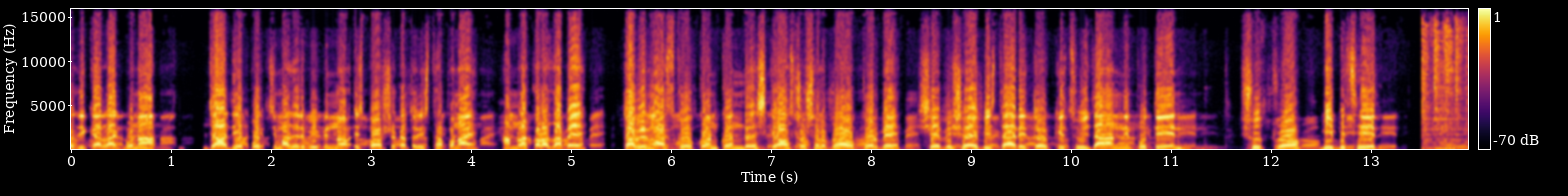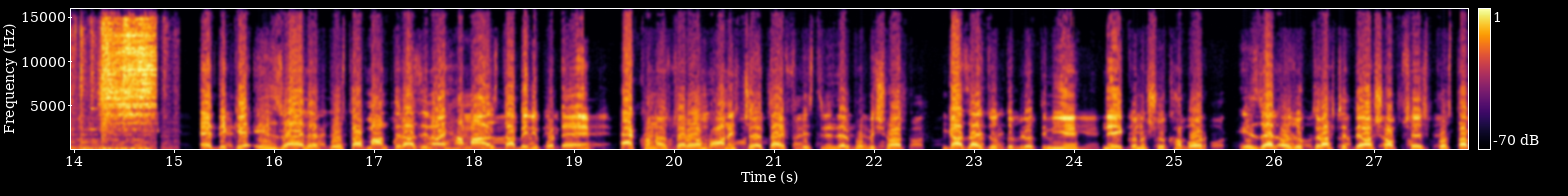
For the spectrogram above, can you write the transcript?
অধিকার রাখব না। যা দিয়ে পশ্চিমাদের বিভিন্ন স্পর্শকাতর স্থাপনায় হামলা করা যাবে। তবে মস্কো কোন কোন দেশকে অস্ত্র সরবরাহ করবে সে বিষয়ে বিস্তারিত কিছুই জানাননি পুতিন। সূত্র বিবিসির এদিকে ইসরায়েলের প্রস্তাব মানতে রাজি নয় হামাস, দাবি রিপোর্টে। এখনও চরম অনিশ্চয়তায় ফিলিস্তিনিদের ভবিষ্যৎ, গাজায় যুদ্ধবিরতি নিয়ে নেই কোনো সুখবর। ইসরায়েল ও যুক্তরাষ্ট্রের দেওয়া সবশেষ প্রস্তাব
